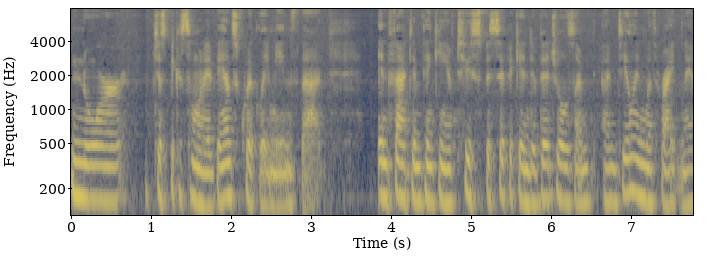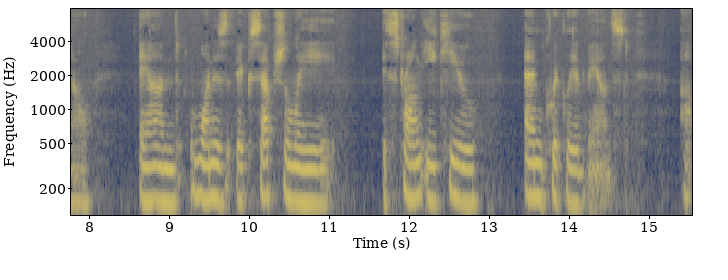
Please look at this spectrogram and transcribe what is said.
Nor just because someone advanced quickly means that in fact, I'm thinking of two specific individuals I'm, I'm dealing with right now. And one is exceptionally strong EQ and quickly advanced. uh,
